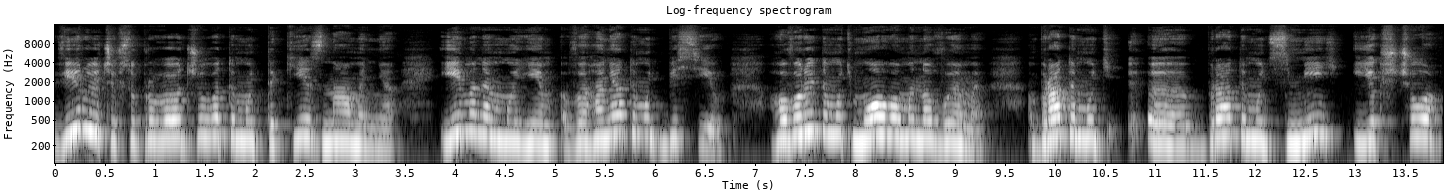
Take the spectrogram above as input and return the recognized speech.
Віруючих супроводжуватимуть такі знамення, іменем моїм виганятимуть бісів, говоритимуть мовами новими, братимуть, е, братимуть змій, і якщо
